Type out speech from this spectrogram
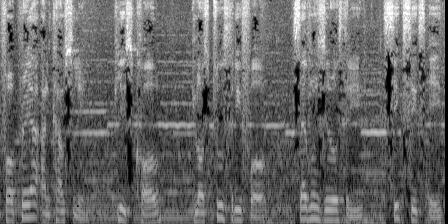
For prayer and counseling, please call plus 234 703 668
